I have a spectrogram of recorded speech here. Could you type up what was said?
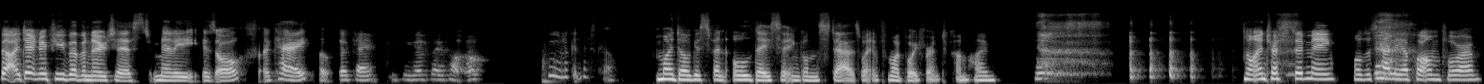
that I don't know if you've ever noticed, Millie is off. Okay. Oh, okay. You can go play with hot dog. Oh, look at this girl. My dog has spent all day sitting on the stairs waiting for my boyfriend to come home. Not interested in me or the telly I put on for her.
